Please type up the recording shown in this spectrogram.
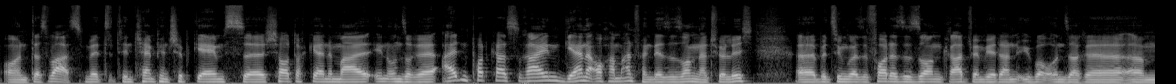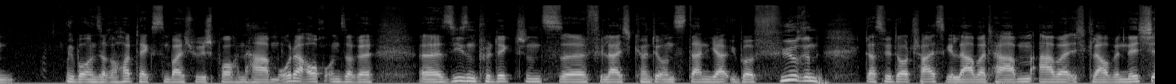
Und das war's mit den Championship Games. Äh, schaut doch gerne mal in unsere alten Podcasts rein. Gerne auch am Anfang der Saison natürlich, äh, beziehungsweise vor der Saison, gerade wenn wir dann über unsere ähm, über unsere Hot Takes zum Beispiel gesprochen haben oder auch unsere äh, Season Predictions. Äh, vielleicht könnt ihr uns dann ja überführen, dass wir dort Scheiße gelabert haben, aber ich glaube nicht.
